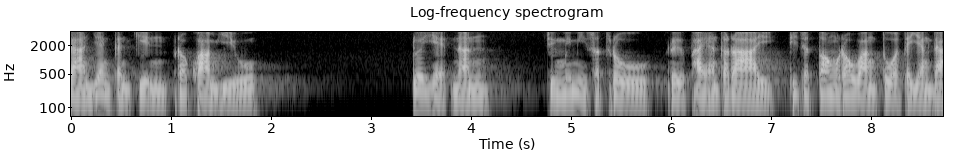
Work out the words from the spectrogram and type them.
การแย่งกันกินเพราะความหิว ด้วยเหตุนั้น จึงไม่มีศัตรูหรือภัยอันตรายที่จะต้องระวังตัวแต่อย่างใด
